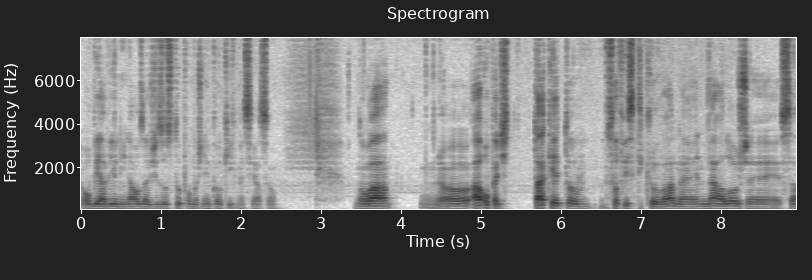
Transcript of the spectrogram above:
objavili naozaj, že zostupom až niekoľkých mesiacov. No a, a opäť takéto sofistikované nálože sa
